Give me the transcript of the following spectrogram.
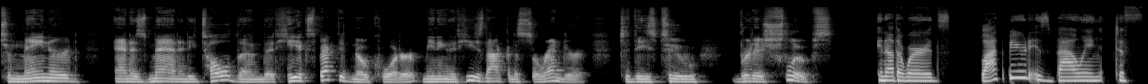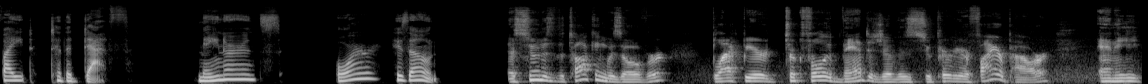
to Maynard and his men, and he told them that he expected no quarter, meaning that he's not going to surrender to these two British sloops. In other words, Blackbeard is vowing to fight to the death. Maynard's or his own. As soon as the talking was over, Blackbeard took full advantage of his superior firepower and he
